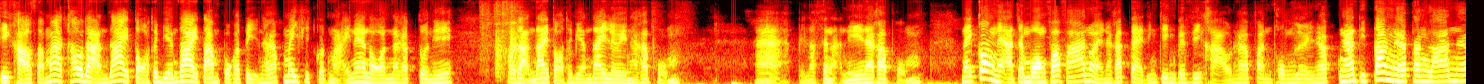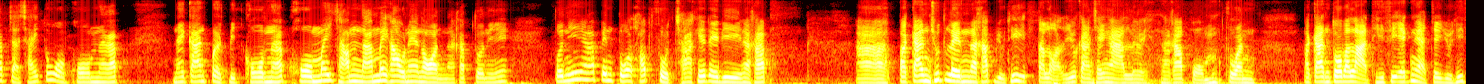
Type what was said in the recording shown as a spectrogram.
สีขาวสามารถเข้าด่านได้ต่อทะเบียนได้ตามปกตินะครับ ไม่ผิดกฎหมายแน่นอนนะครับ ตัวนี้เข้าด่านได้ต่อทะเบียนได้เลยนะครับผม อ่าเป็นลักษณะนี้นะครับผมในกล้องเนี่ยอาจจะมองฟ้าๆหน่อยนะครับ แต่จริงๆเป็นสีขาวนะครับ ฟันธงเลยนะครับ งานติดตั้งนะครับทางร้านนะครับ จะใช้ตู้อบโคมนะครับ ในการเปิดปิดโคมนะครับ โคมไม่ช้ำน้ำไม่เข้าแน่นอนนะครับ ตัวนี้ตัวนี้นะครับเป็นตัวท็อปสุดชาร์ HID นะครับอ่าประกันชุดเลนนะครับ อยู่ที่ตลอดอายุการใช้งานเลยนะครับ ผมส่วนประกันตัวบลลาด TCX เนี่ยจะอยู่ที่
